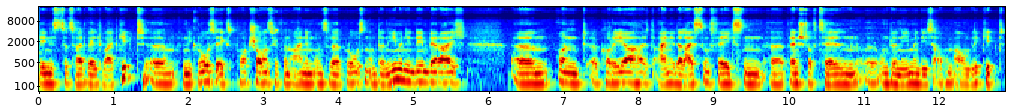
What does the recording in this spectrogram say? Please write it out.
den es zurzeit weltweit gibt. Ähm, eine große Exportchance von einem unserer großen Unternehmen in dem Bereich. Ähm, und äh, Korea hat eine der leistungsfähigsten äh, Brennstoffzellenunternehmen, die es auch im Augenblick gibt.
